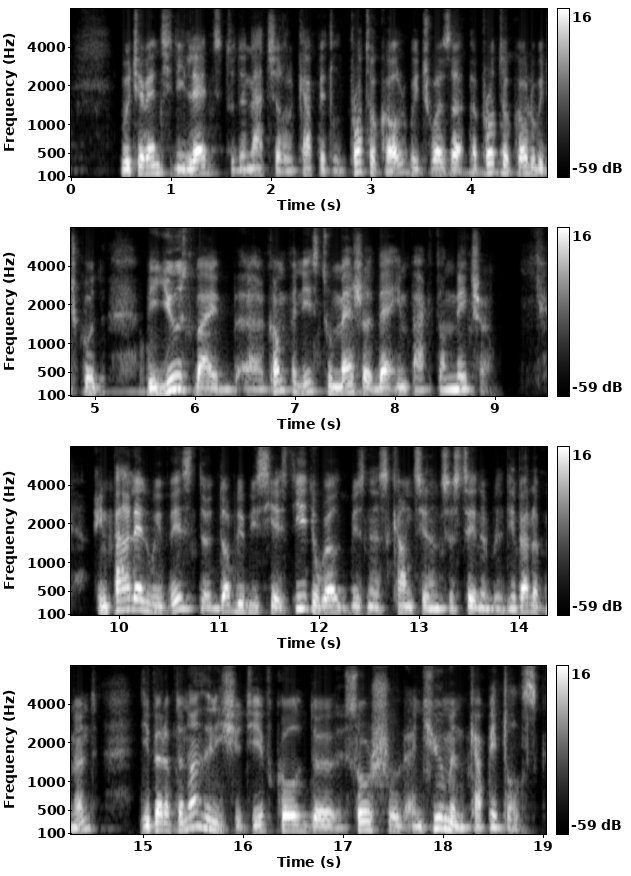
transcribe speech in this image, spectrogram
which eventually led to the Natural Capital Protocol, which was a, a protocol which could be used by uh, companies to measure their impact on nature. In parallel with this, the WBCSD, the World Business Council on Sustainable Development, developed another initiative called the Social and Human Capitals.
